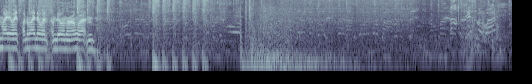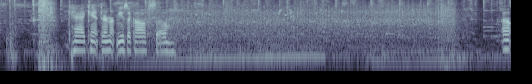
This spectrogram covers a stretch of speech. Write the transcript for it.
What am I doing? What am I doing? I'm doing the wrong button. Okay, I can't turn that music off, so. Oh.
